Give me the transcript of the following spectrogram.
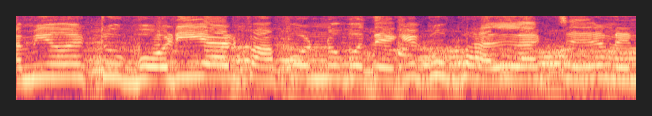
আমিও একটু বড়ি আর পাঁপড় নেব, দেখে খুব ভালো লাগছে জানেন।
